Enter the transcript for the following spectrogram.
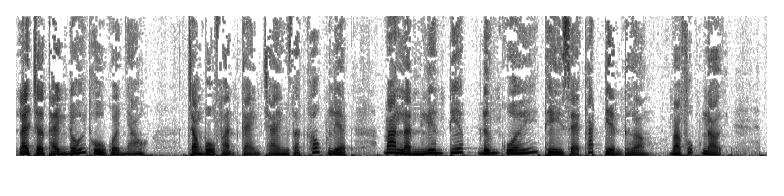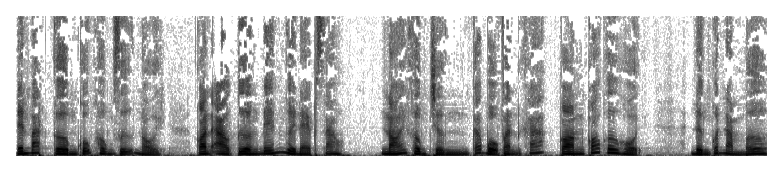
lại trở thành đối thủ của nhau. Trong bộ phận cạnh tranh rất khốc liệt, ba lần liên tiếp đứng cuối thì sẽ cắt tiền thưởng và phúc lợi. Đến bát cơm cũng không giữ nổi. Còn ảo tưởng đến người đẹp sao? Nói không chừng các bộ phận khác còn có cơ hội. Đừng có nằm mơ.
